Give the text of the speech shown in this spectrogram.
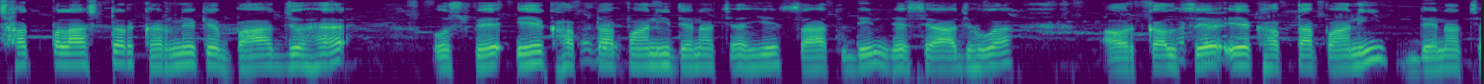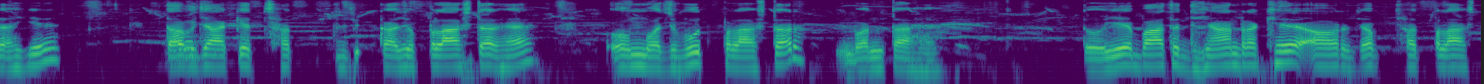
छत प्लास्टर करने के बाद जो है उस पर एक हफ़्ता पानी देना चाहिए सात दिन जैसे आज हुआ। और कल से एक हफ़्ता पानी देना चाहिए। तब जाके छत का जो प्लास्टर है वो मज़बूत प्लास्टर बनता है। तो ये बात ध्यान रखें और जब छत प्लास्टर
